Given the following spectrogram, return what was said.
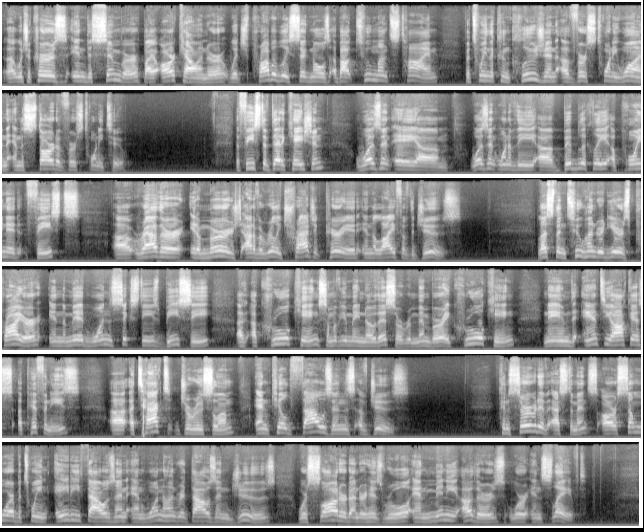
uh, which occurs in December by our calendar, which probably signals about two months' time between the conclusion of verse 21 and the start of verse 22. The Feast of Dedication wasn't, a, um, wasn't one of the uh, biblically appointed feasts. Uh, rather, it emerged out of a really tragic period in the life of the Jews. Less than 200 years prior, in the mid 160s BC, a, a cruel king, some of you may know this or remember, a cruel king named Antiochus Epiphanes uh, attacked Jerusalem and killed thousands of Jews. Conservative estimates are somewhere between 80,000 and 100,000 Jews were slaughtered under his rule, and many others were enslaved.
